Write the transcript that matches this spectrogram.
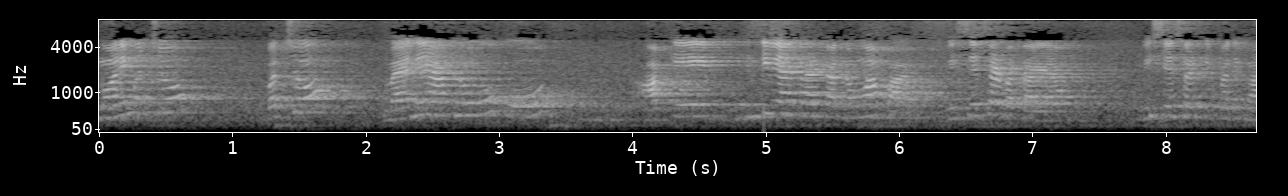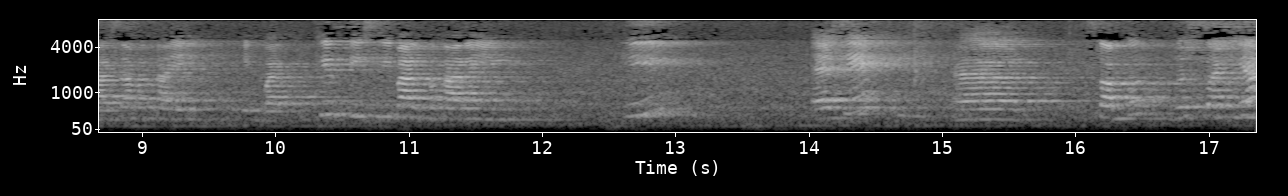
मॉर्निंग बच्चों। बच्चों, मैंने आप लोगों को आपके हिंदी व्याकरण का नौवा पाठ विशेषण बताया। विशेषण की परिभाषा बताई। एक बार फिर तीसरी बात बता रही हूँ कि ऐसे शब्द जो संज्ञा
